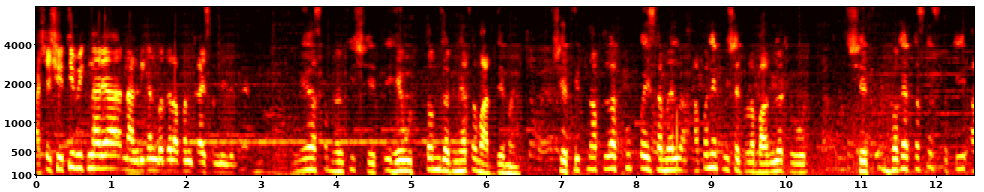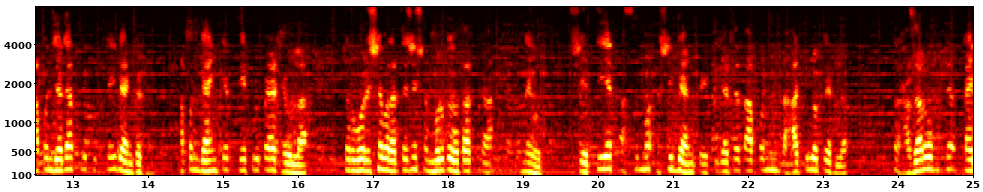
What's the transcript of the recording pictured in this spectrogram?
अशा शेती विकणाऱ्या नागरिकांबद्दल आपण काय संदेश देतो मी असं म्हणेल की शेती हे उत्तम जगण्याचं माध्यम आहे. शेतीतनं आपल्याला खूप पैसा मिळेल. आपण एक विषय थोडा बाजूला ठेवून शेत बघा कसं असतं की आपण जगातली कुठल्याही बँक आपण बँकेत एक रुपया ठेवला तर वर्षभरात त्याचे शंभर रुपये होतात का? नाही होत. शेती एक असं अशी बँक आहे की ज्याच्यात आपण दहा किलो पेरलं तर हजारो म्हणजे काही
